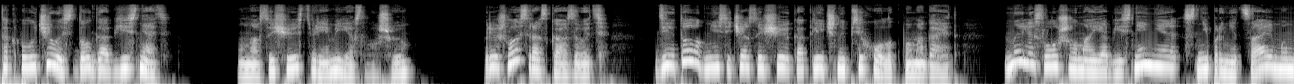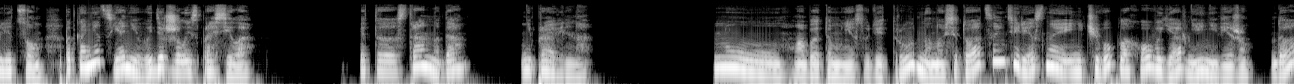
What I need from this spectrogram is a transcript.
«Так получилось долго объяснять. У нас еще есть время, я слушаю». Пришлось рассказывать. Диетолог мне сейчас еще и как личный психолог помогает. Нелли слушал мои объяснения с непроницаемым лицом. Под конец я не выдержала и спросила. «Это странно, да? Неправильно». «Ну, об этом мне судить трудно, но ситуация интересная, и ничего плохого я в ней не вижу». «Да?»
